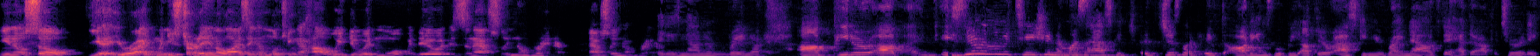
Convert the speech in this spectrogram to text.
you know? So yeah you're right. When you start analyzing and looking at how we do it and what we do it it's an absolute no-brainer absolutely no-brainer. It is not a brainer uh, peter uh, is there a limitation? I must ask it just like if the audience would be out there asking you right now if they had the opportunity.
